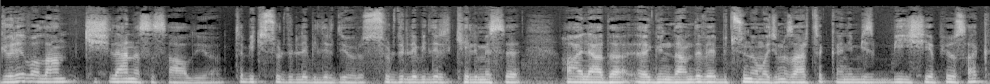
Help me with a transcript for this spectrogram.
görev alan kişiler nasıl sağlıyor? Tabii ki sürdürülebilir diyoruz. Sürdürülebilir kelimesi hala da e, gündemde ve bütün amacımız artık hani biz bir işi yapıyorsak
